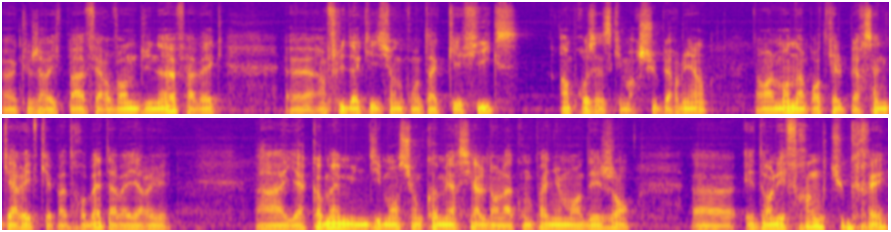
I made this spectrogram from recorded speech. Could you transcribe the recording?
euh, que j'arrive pas à faire vendre du neuf avec euh, un flux d'acquisition de contact qui est fixe, un process qui marche super bien. Normalement, n'importe quelle personne qui arrive, qui est pas trop bête, elle va y arriver. Bah, il y a quand même une dimension commerciale dans l'accompagnement des gens euh, et dans les freins que tu crées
